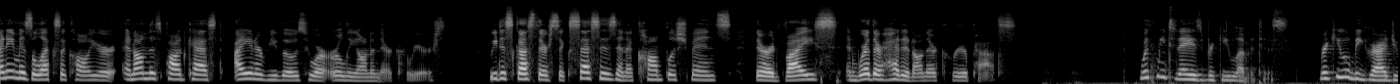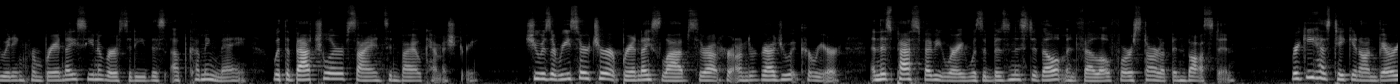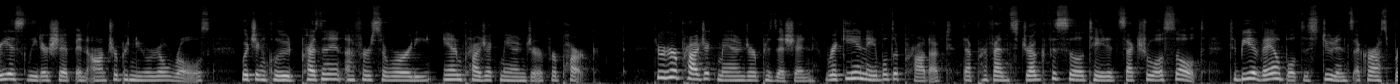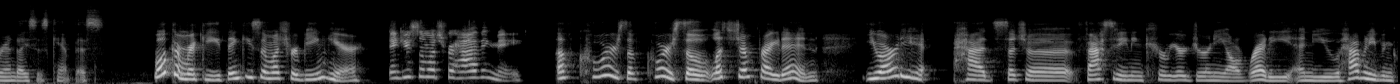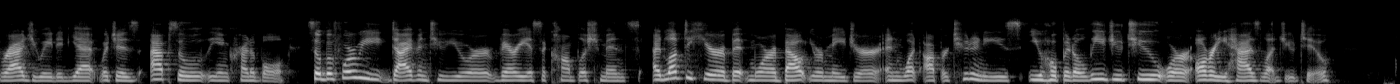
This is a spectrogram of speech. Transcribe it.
My name is Alexa Collier, and on this podcast, I interview those who are early on in their careers. We discuss their successes and accomplishments, their advice, and where they're headed on their career paths. With me today is Ricky Levitus. Ricky will be graduating from Brandeis University this upcoming May with a Bachelor of Science in Biochemistry. She was a researcher at Brandeis Labs throughout her undergraduate career, and this past February was a business development fellow for a startup in Boston. Ricky has taken on various leadership and entrepreneurial roles, which include president of her sorority and project manager for PARC. Through her project manager position, Ricky enabled a product that prevents drug facilitated sexual assault to be available to students across Brandeis's campus. Welcome, Ricky. Thank you so much for being here. Thank you so much for having me. Of course, of course. So let's jump right in. You already had such a fascinating career journey already, and you haven't even graduated yet, which is absolutely incredible. So, before we dive into your various accomplishments, I'd love to hear a bit more about your major and what opportunities you hope it'll lead you to or already has led you to.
